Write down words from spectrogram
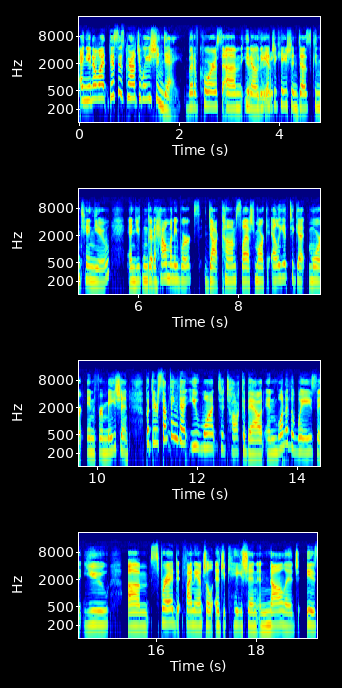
And you know what? This is graduation day. But of course, um, you Yes, know, the is. education does continue. And you can go to howmoneyworks.com slash Mark Elliott to get more information. But there's something that you want to talk about. And one of the ways that you um, spread financial education and knowledge is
